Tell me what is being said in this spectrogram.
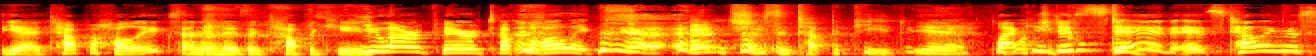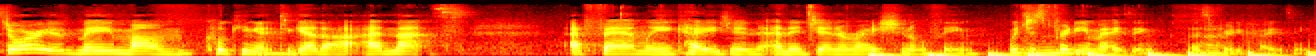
yeah Tupperholics, and then there's a Tupper Kid. You are a pair of Tupperholics. And she's a Tupper kid. yeah. like what you you just did. It's telling the story of me and mum cooking it mm. together, and that's a family occasion and a generational thing, which is pretty mm. amazing. That's pretty crazy.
